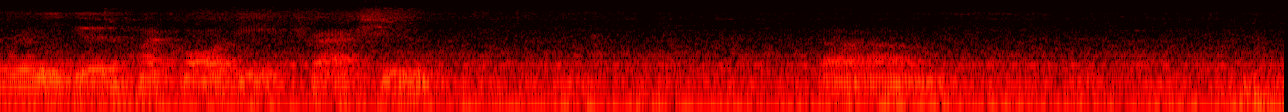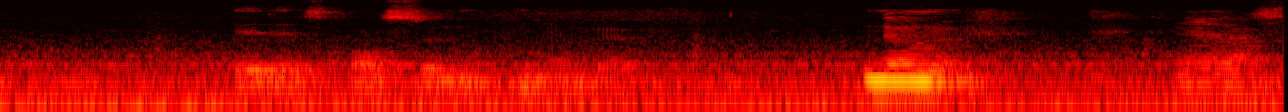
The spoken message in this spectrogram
really good high quality tracksuit. Um, it is also known, known as,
